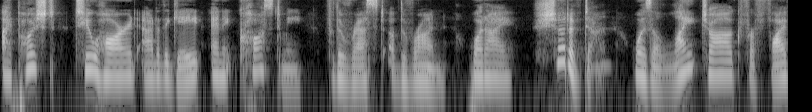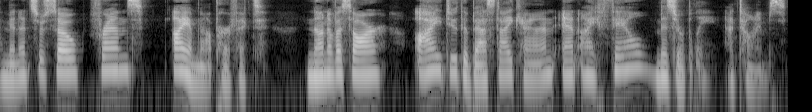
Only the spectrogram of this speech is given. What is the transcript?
I pushed too hard out of the gate and it cost me for the rest of the run. What I should have done was a light jog for five minutes or so. Friends, I am not perfect. None of us are. I do the best I can and I fail miserably at times.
